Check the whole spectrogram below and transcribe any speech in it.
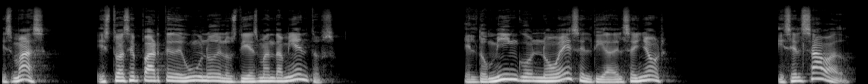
Es más, esto hace parte de uno de los diez mandamientos. El domingo no es el día del Señor, es el sábado.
